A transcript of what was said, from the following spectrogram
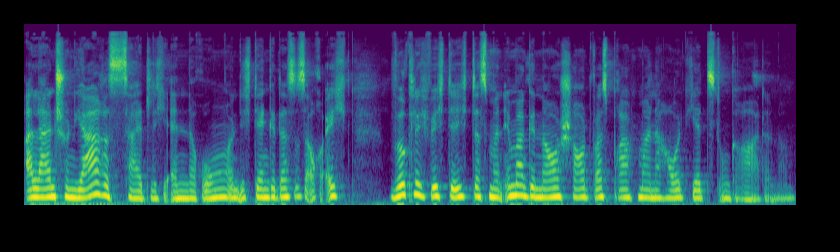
allein schon jahreszeitlich Änderungen und ich denke, das ist auch echt wirklich wichtig, dass man immer genau schaut, was braucht meine Haut jetzt und gerade. Ne?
